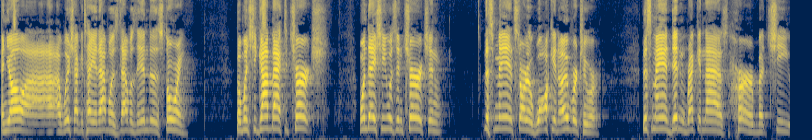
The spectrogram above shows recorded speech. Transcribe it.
And y'all, I, I wish I could tell you that was, that was the end of the story. But when she got back to church, one day she was in church and this man started walking over to her. This man didn't recognize her, but she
